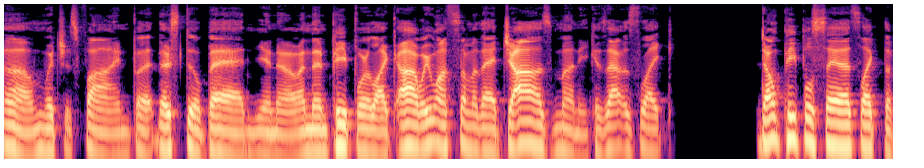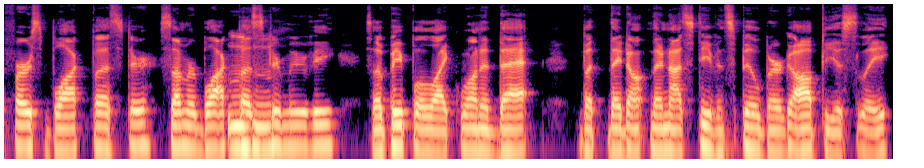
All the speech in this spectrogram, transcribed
um, which is fine, but they're still bad, you know. And then people are like, "Ah, oh, we want some of that Jaws money," because that was like, don't people say that's like the first blockbuster, summer blockbuster mm-hmm. movie? So people like wanted that, but they don't. They're not Steven Spielberg, obviously.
